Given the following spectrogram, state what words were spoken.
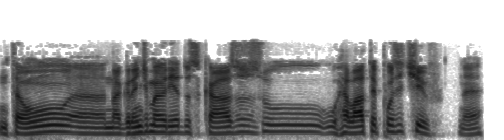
Então, uh, na grande maioria dos casos o, o relato é positivo, né?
